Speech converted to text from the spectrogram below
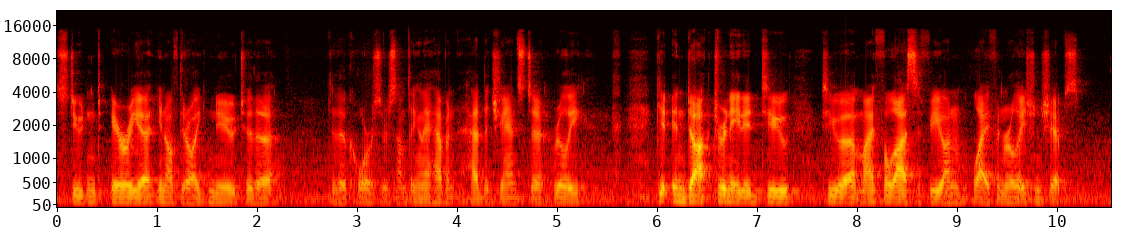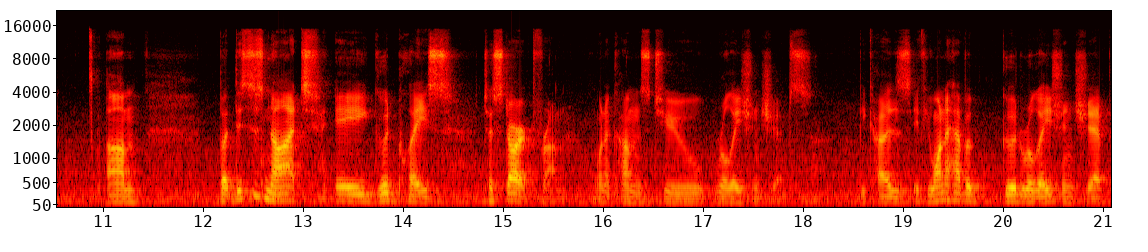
student area. You know, if they're like new to the to the course or something, and they haven't had the chance to really get indoctrinated to to uh, my philosophy on life and relationships. Um, but this is not a good place to start from when it comes to relationships because if you want to have a good relationship,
